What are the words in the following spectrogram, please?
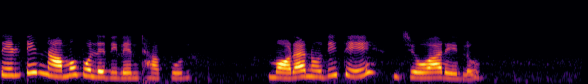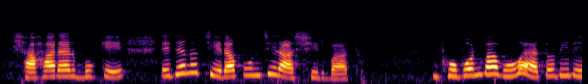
তেলটির নামও বলে দিলেন ঠাকুর। মরা নদীতে জোয়ার এলো। সাহারার বুকে এ যেন চেরাপুঞ্জির আশীর্বাদ। ভুবনবাবু এতদিনে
